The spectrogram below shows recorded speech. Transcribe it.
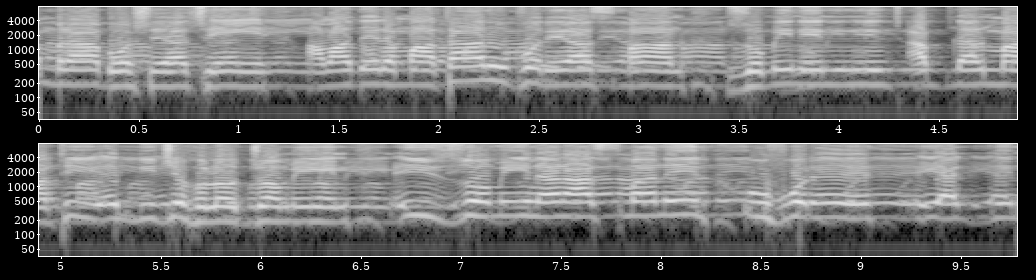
আমরা বসে আছি, আমাদের মাথার উপরে আসমান, জমিনের আপনার মাটি এর নিচে হলো জমিন। এই জমিন আর আসমানের উপরে এই একদিন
